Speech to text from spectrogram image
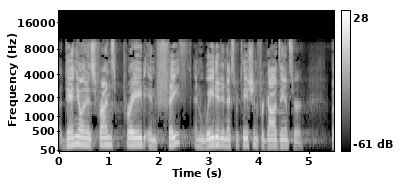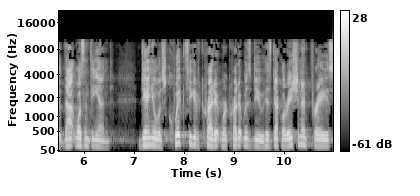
Uh, Daniel and his friends prayed in faith and waited in expectation for God's answer. But that wasn't the end. Daniel was quick to give credit where credit was due. His declaration and praise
